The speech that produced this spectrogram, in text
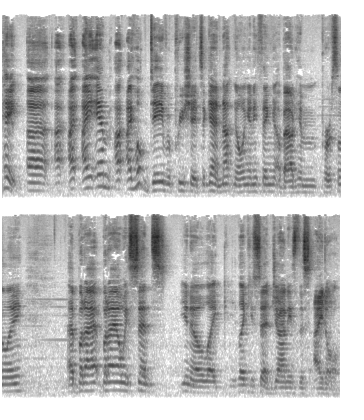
Hey, uh, I, I, I am. I, I hope Dave appreciates again, not knowing anything about him personally, uh, but I but I always sense, you know, like like you said, Johnny's this idol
